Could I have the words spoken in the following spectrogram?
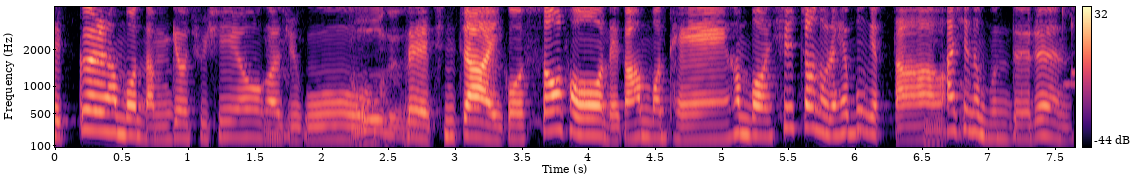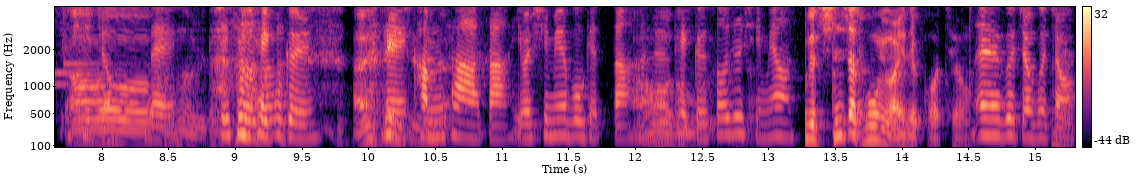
댓글 한번 남겨주셔가지고, 오, 네네. 네, 진짜 이거 써서 내가 한번 대행, 한번 실전으로 해보겠다 음. 하시는 분들은 주시죠. 아, 네. 감사합니다. 대신 댓글, 네. 감사하다, 열심히 해보겠다 아, 하는 너무 댓글 감사합니다. 써주시면, 근데 진짜 도움이 많이 될 것 같아요. 네, 그죠, 그죠. 네.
